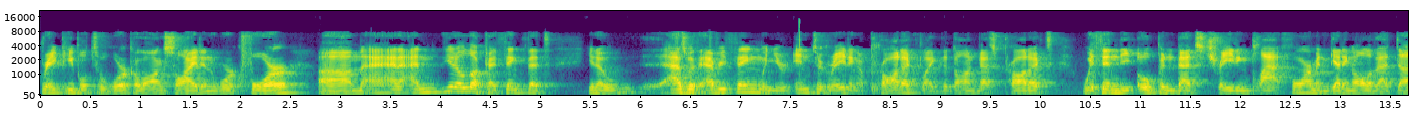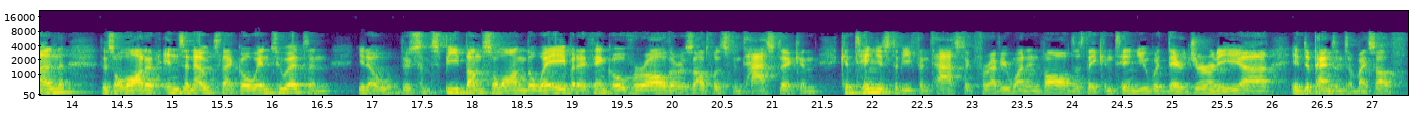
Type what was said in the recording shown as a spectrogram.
great people to work alongside and work for. Um, and, and, you know, look, I think that, you know, as with everything, when you're integrating a product like the Don Best product within the OpenBets trading platform and getting all of that done, there's a lot of ins and outs that go into it. And, you know, there's some speed bumps along the way, but I think overall the result was fantastic and continues to be fantastic for everyone involved as they continue with their journey uh, independent of myself.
